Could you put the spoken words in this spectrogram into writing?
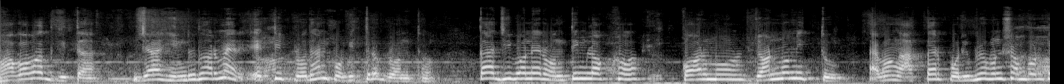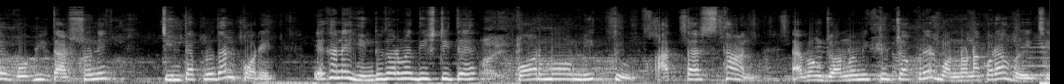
ভগবদ গীতা, যা হিন্দু ধর্মের একটি প্রধান পবিত্র গ্রন্থ। তা জীবনের অন্তিম লক্ষ্য, কর্ম, জন্ম, মৃত্যু এবং আত্মার পরিভ্রমণ সম্পর্কে গভীর দার্শনিক চিন্তা প্রদান করে। এখানে হিন্দু ধর্মের দৃষ্টিতে কর্ম, মৃত্যু, আত্মার স্থান এবং জন্ম, মৃত্যুর চক্রের বর্ণনা করা হয়েছে।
